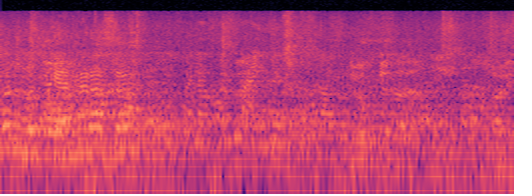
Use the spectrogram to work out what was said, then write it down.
Sir look camera sir look sorry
